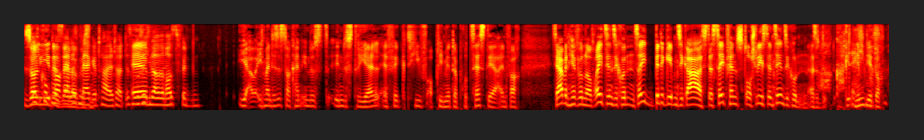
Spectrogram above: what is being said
Soll ich guck jeder mal, wer das Meer wissen. geteilt hat. Das muss ich Ähm, dann rausfinden. Ja, aber ich meine, das ist doch kein indust industriell effektiv optimierter Prozess, der einfach. Sie haben hierfür nur 13 Sekunden Zeit, bitte geben Sie Gas. Das Zeitfenster schließt in 10 Sekunden. Also Oh Gott, ey, nimm dir muss, doch. muss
